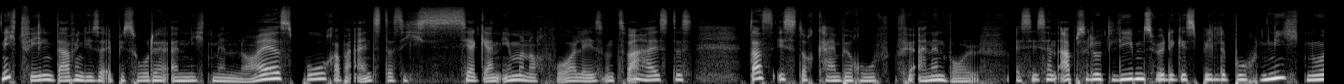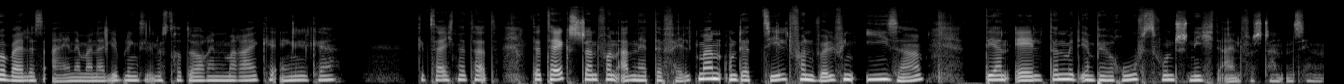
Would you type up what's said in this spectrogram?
Nicht fehlen darf in dieser Episode ein nicht mehr neues Buch, aber eins, das ich sehr gern immer noch vorlese. Und zwar heißt es, das ist doch kein Beruf für einen Wolf. Es ist ein absolut liebenswürdiges Bilderbuch, nicht nur, weil es eine meiner Lieblingsillustratorinnen Mareike Engelke gezeichnet hat. Der Text stand von Annette Feldmann und erzählt von Wölfin Isa, deren Eltern mit ihrem Berufswunsch nicht einverstanden sind.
